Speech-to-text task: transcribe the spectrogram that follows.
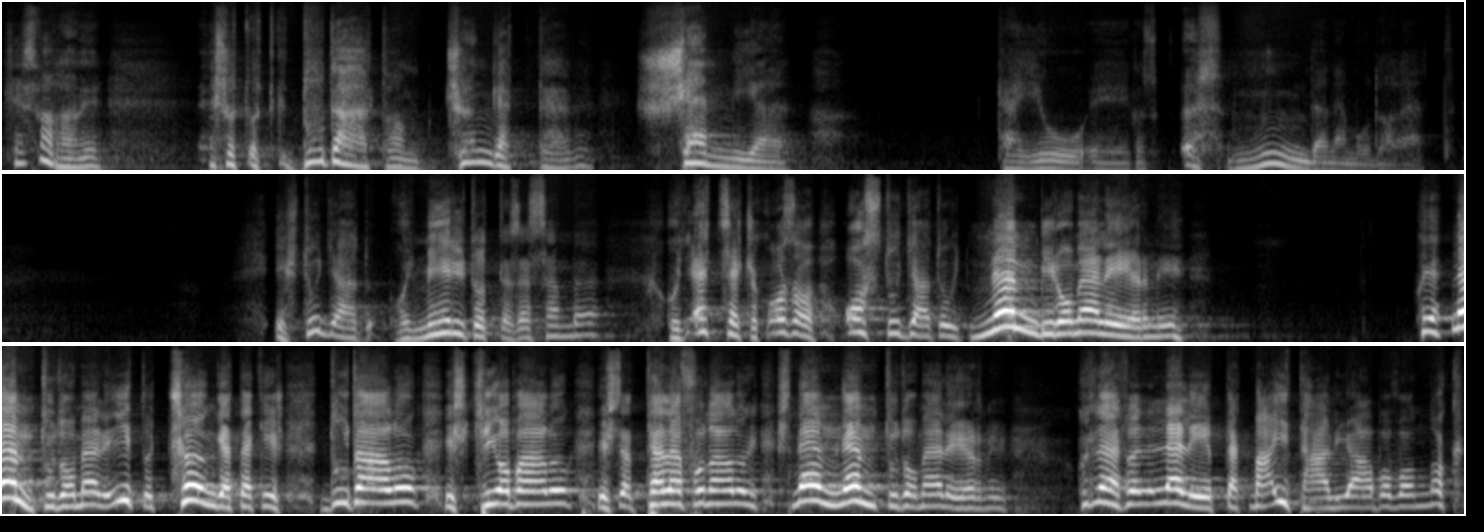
És ez valami... És ott, ott dudáltam, csöngettem, semmilyen. Te jó ég, az össz, mindenem oda lett. És tudjátok, hogy miért jutott ez eszembe? Hogy egyszer csak az a, azt tudjátok, hogy nem bírom elérni. Hogy nem tudom elérni. Itt, hogy csöngetek, és dudálok, és kiabálok, és telefonálok, és nem, nem tudom elérni. Hogy lehet, hogy leléptek, már Itáliába vannak.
